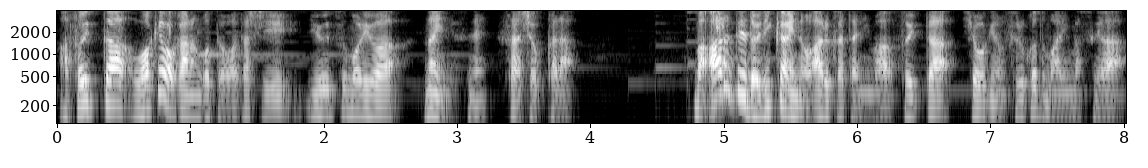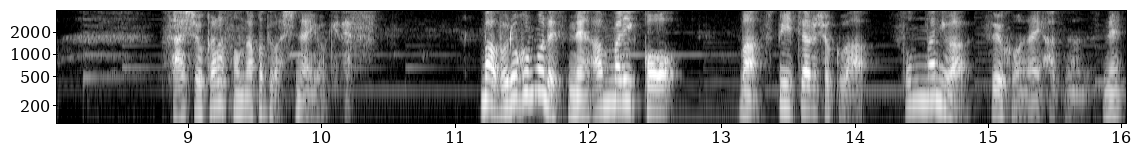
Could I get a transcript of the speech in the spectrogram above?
あそういったわけわからんことを私言うつもりはないんですね、最初から。まあ、ある程度理解のある方にはそういった表現をすることもありますが、最初からそんなことはしないわけです。まあ、ブログもですね、あんまりこう、まあ、スピーチャル色はそんなには強くはないはずなんですね。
